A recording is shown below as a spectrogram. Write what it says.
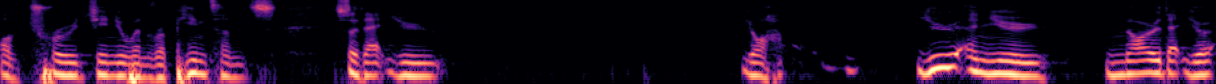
of true, genuine repentance, so that you, you're, you and you know that you're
